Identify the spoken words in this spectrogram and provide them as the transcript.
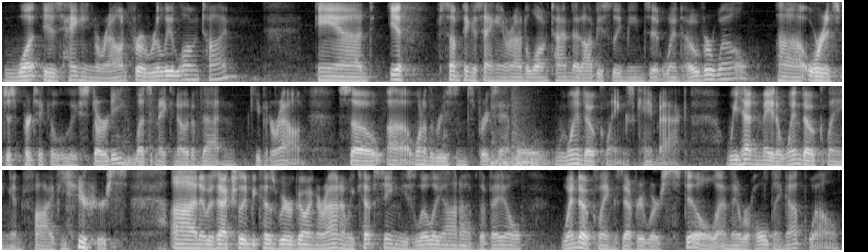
what is hanging around for a really long time. And if something is hanging around a long time, that obviously means it went over well, uh, or it's just particularly sturdy. Let's make note of that and keep it around. So, uh, one of the reasons, for example, window clings came back. We hadn't made a window cling in five years. Uh, and it was actually because we were going around and we kept seeing these Liliana of the Veil window clings everywhere still, and they were holding up well.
